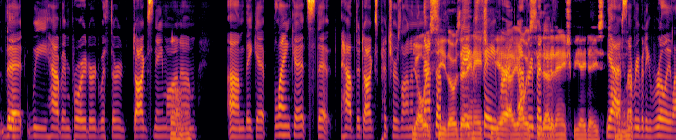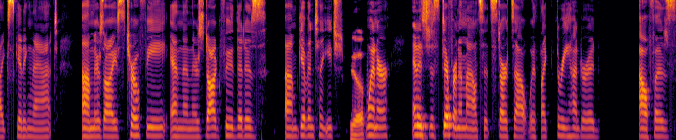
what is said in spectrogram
that we have embroidered with their dog's name on Uh-huh. them. Um, they get blankets that have the dog's pictures on them. You always see those at NHBA. favorite. Yeah, you always see that at NHBA days. Yes, everybody really likes getting that. Um, there's always trophy, and then there's dog food that is um, given to each Yep. winner, and it's just different amounts. It starts out with like 300 alphas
